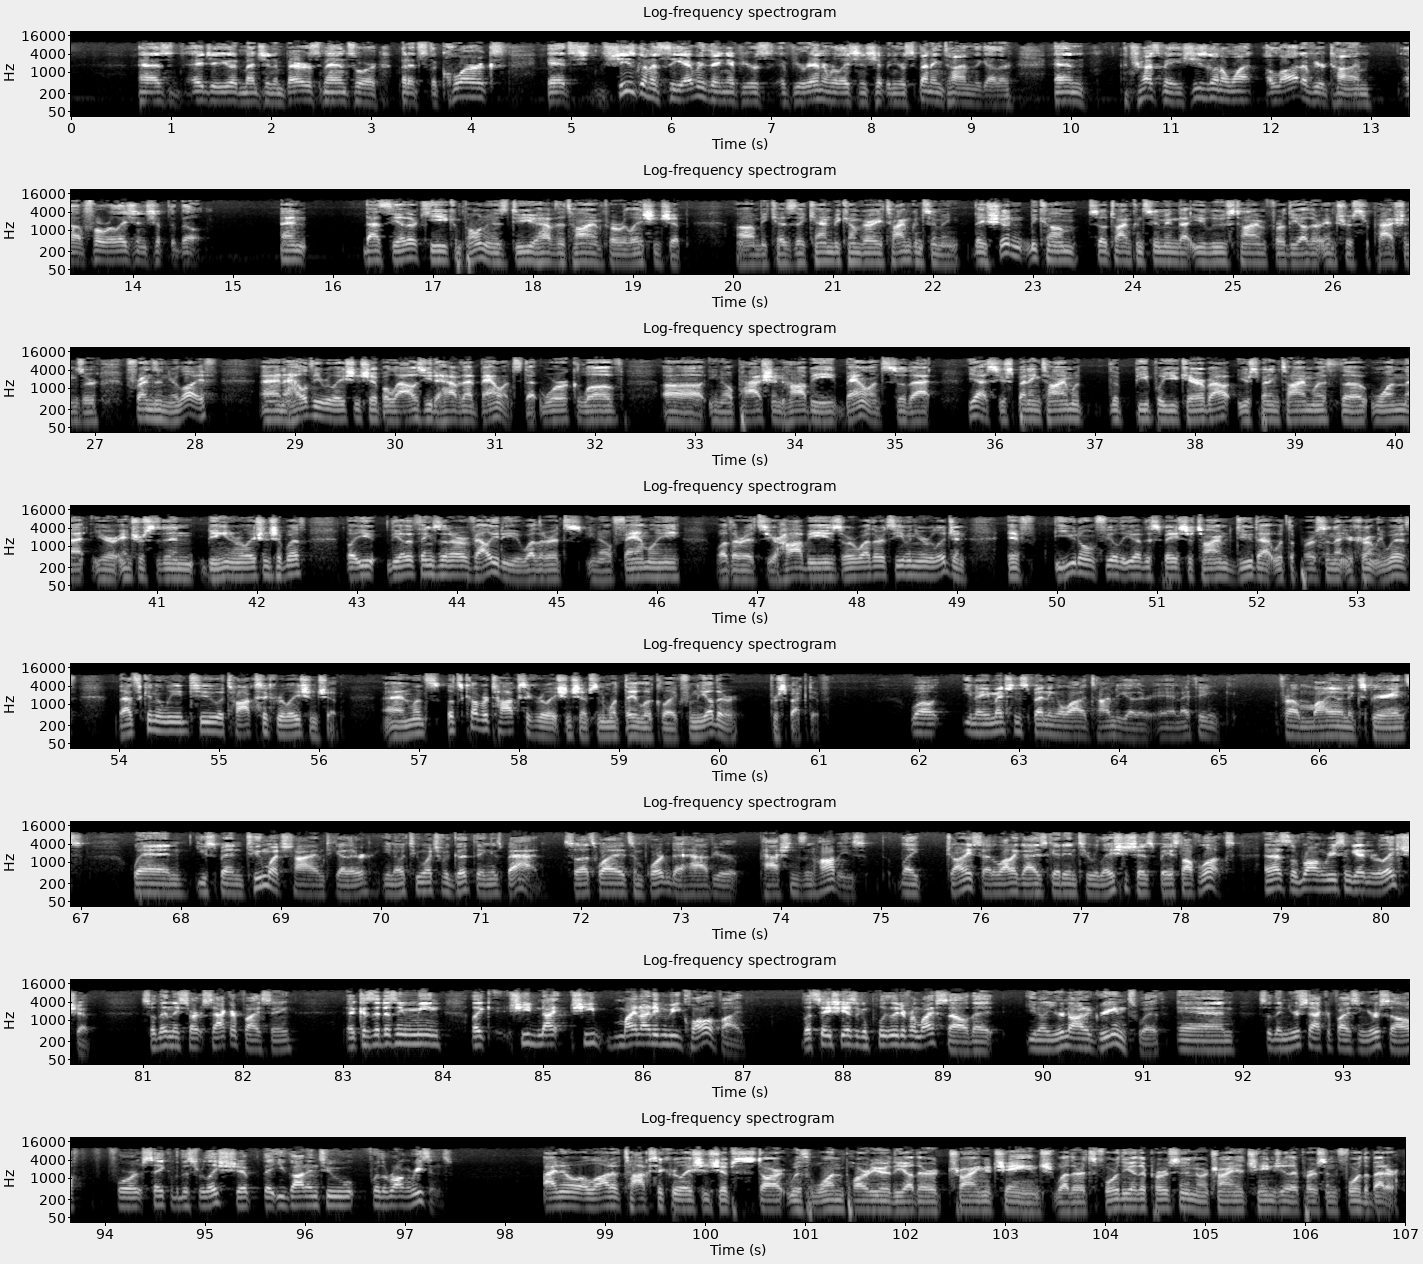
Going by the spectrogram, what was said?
As AJ, you had mentioned embarrassments, or but it's the quirks. It's she's going to see everything if you're if you're in a relationship and you're spending time together, and trust me, she's going to want a lot of your time uh, for a relationship to build. And that's the other key component is do you have the time for a relationship? Um, because they can become very time consuming. They shouldn't become so time consuming that you lose time for the other interests or passions or friends in your life. And a healthy relationship allows you to have that balance, that work, love, uh, you know, passion, hobby balance so that, yes, you're spending time with the people you care about. You're spending time with the one that you're interested in being in a relationship with, but you, the other things that are of value to you, whether it's, you know, family, whether it's your hobbies or whether it's even your religion. If you don't feel that you have the space or time to do that with the person that you're currently with, that's going to lead to a toxic relationship. And let's let's cover toxic relationships and what they look like from the other perspective. Well, you know, you mentioned spending a lot of time together, and I think from my own experience, when you spend too much time together, you know, too much of a good thing is bad. So that's why it's important to have your passions and hobbies. Like Johnny said, a lot of guys get into relationships based off looks and that's the wrong reason to get in a relationship. So then they start sacrificing uh, because it doesn't even mean like she not she might not even be qualified. Let's say she has a completely different lifestyle that you know you're not agreeing with, and so then you're sacrificing yourself for sake of this relationship that you got into for the wrong reasons. I know a lot of toxic relationships start with one party or the other trying to change, whether it's for the other person or trying to change the other person for the better.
